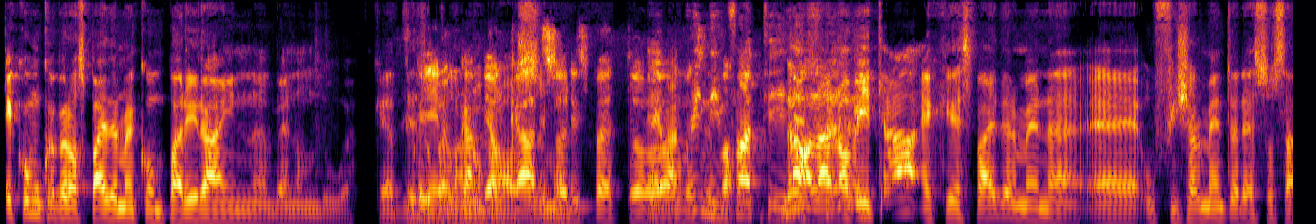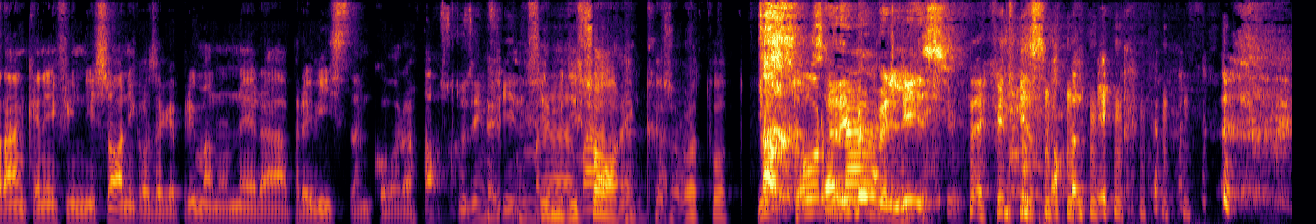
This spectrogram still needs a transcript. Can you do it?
E comunque però Spider-Man comparirà in Venom 2, che è atteso Quindi per non cambia un cazzo rispetto Eh, a ma quindi fa. infatti... No, la novità è che Spider-Man eh, ufficialmente adesso sarà anche nei film di Sony, cosa che prima non era prevista ancora. No, scusa, in i film... film, di eh, Sonic soprattutto. No, torna Sarebbe bellissimo. nei film di Sony.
